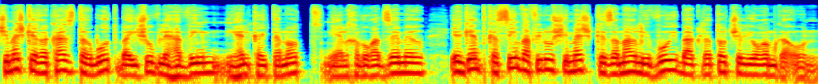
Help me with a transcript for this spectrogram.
שימש כרכז תרבות ביישוב להבים, ניהל קייטנות, ניהל חבורת זמר, ארגן טקסים ואפילו שימש כזמר ליווי בהקלטות של יורם גאון.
